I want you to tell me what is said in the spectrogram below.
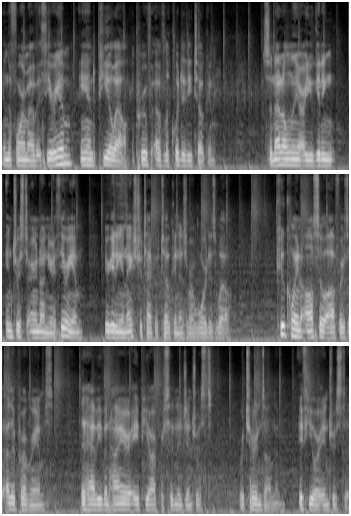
in the form of Ethereum and POL, Proof of Liquidity Token. So not only are you getting interest earned on your Ethereum, you're getting an extra type of token as a reward as well. KuCoin also offers other programs that have even higher APR percentage interest returns on them if you are interested.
